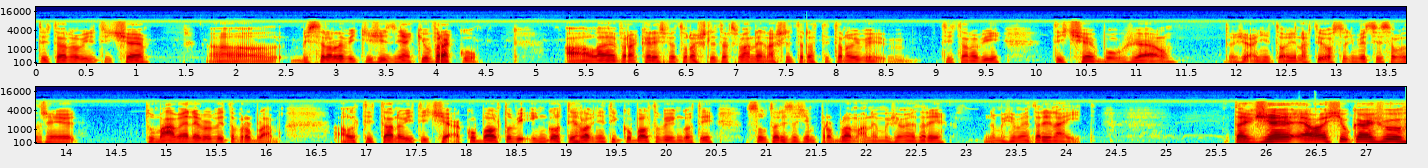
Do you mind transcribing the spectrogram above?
Titanový tyče by se dali vytěžit z nějakého vraku. Ale vrak, který jsme to našli, tak jsme nenašli teda titanový, titanový tyče, bohužel. Takže ani to. Jinak ty ostatní věci samozřejmě tu máme, nebyl by to problém ale titanový tyče a kobaltový ingoty, hlavně ty kobaltové ingoty, jsou tady zatím problém a nemůžeme je tady, nemůžeme je tady najít. Takže já vám ještě ukážu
